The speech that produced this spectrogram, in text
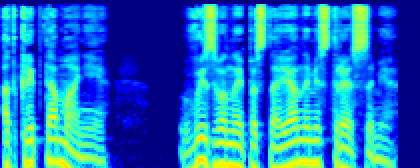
от клептомании, вызванной постоянными стрессами.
